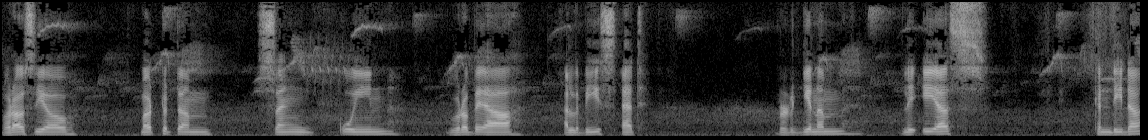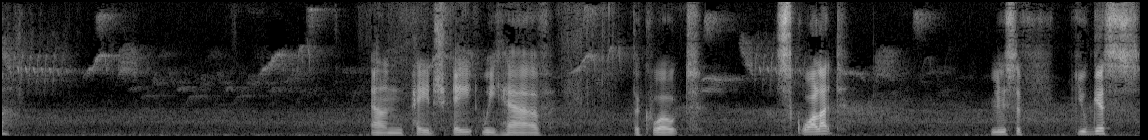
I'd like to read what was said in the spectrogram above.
ratio martyrdom sanguine urbea albis et virginum liias candida. On page 8 we have the quote squalet lucifugis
